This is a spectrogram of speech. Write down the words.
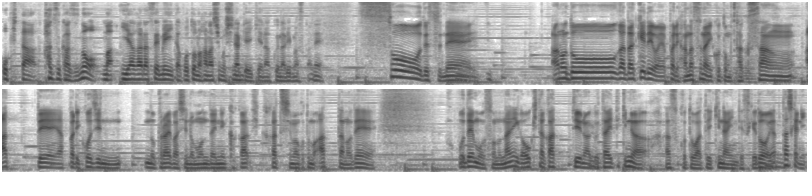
起きた数々の、まあ、嫌がらせめいたことの話もしなきゃいけなくなりますかね。そうですね、うん、あの動画だけではやっぱり話せないこともたくさんあってやっぱり個人のプライバシーの問題にかかかかってしまうこともあったので。でもその何が起きたかっていうのは具体的には話すことはできないんですけど、うん、や確かに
